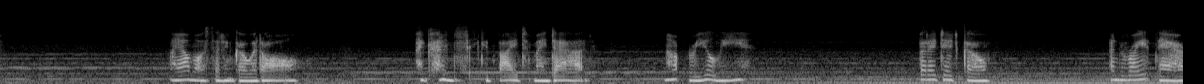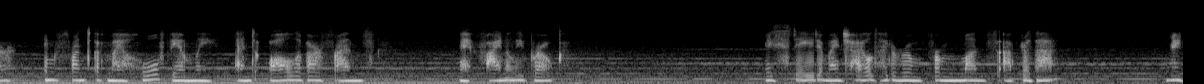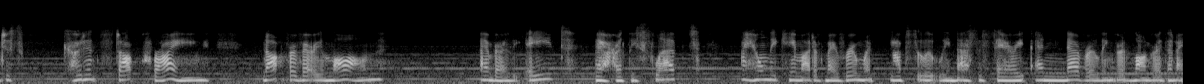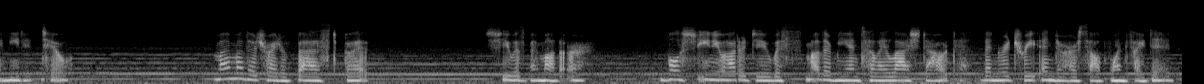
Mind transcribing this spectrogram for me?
I almost didn't go at all. I couldn't say goodbye to my dad. Not really. But I did go. And right there, in front of my whole family and all of our friends, I finally broke. I stayed in my childhood room for months after that. And I just couldn't stop crying, not for very long. I barely ate, I hardly slept, I only came out of my room when absolutely necessary and never lingered longer than I needed to. My mother tried her best, but she was my mother. All she knew how to do was smother me until I lashed out, then retreat into herself once I did.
